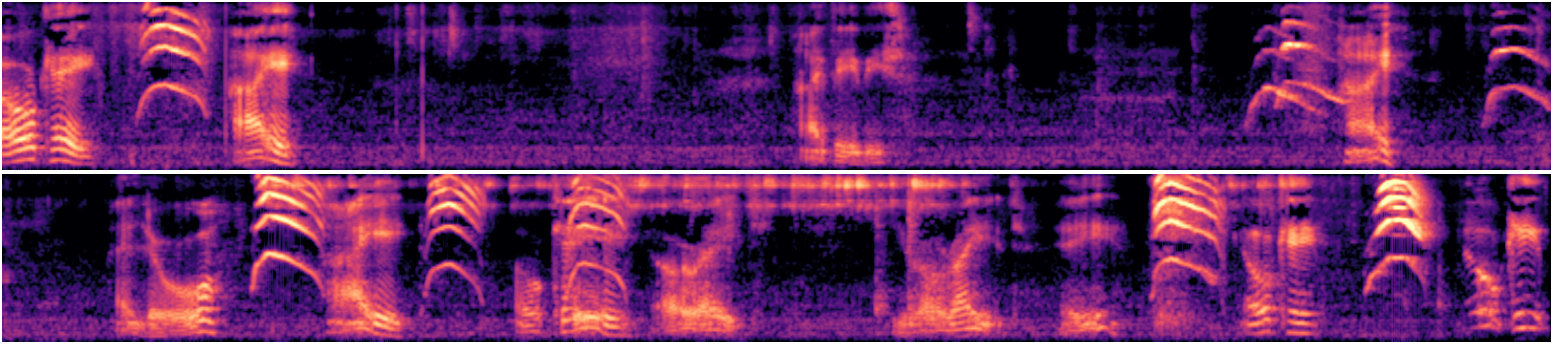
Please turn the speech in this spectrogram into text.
Okay. Hi. Hi, babies. Hi. Hello. Hi. Okay. All right. You're all right. Hey. Okay. Okay.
